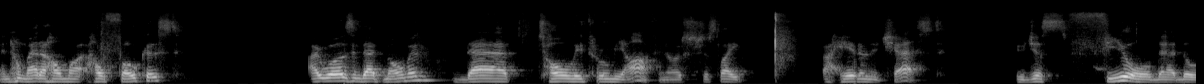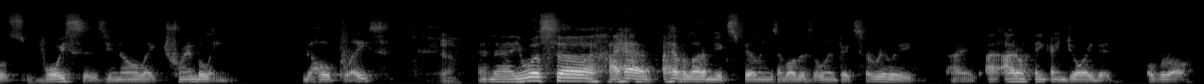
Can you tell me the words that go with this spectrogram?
And no matter how much, how focused I was in that moment, that totally threw me off. You know, it's just like a hit on the chest. You just feel that those voices, you know, like trembling the whole place. Yeah. And uh, it was, uh, I have, I have a lot of mixed feelings about this Olympics. I really, I, I don't think I enjoyed it overall.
